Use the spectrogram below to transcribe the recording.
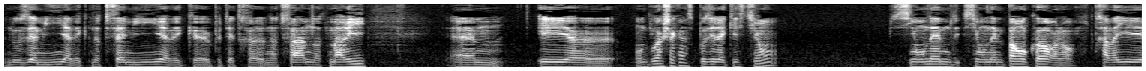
nos amis, avec notre famille, avec euh, peut-être euh, notre femme, notre mari. Euh, et on doit chacun se poser la question si on aime, si on n'aime pas encore, alors travailler,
